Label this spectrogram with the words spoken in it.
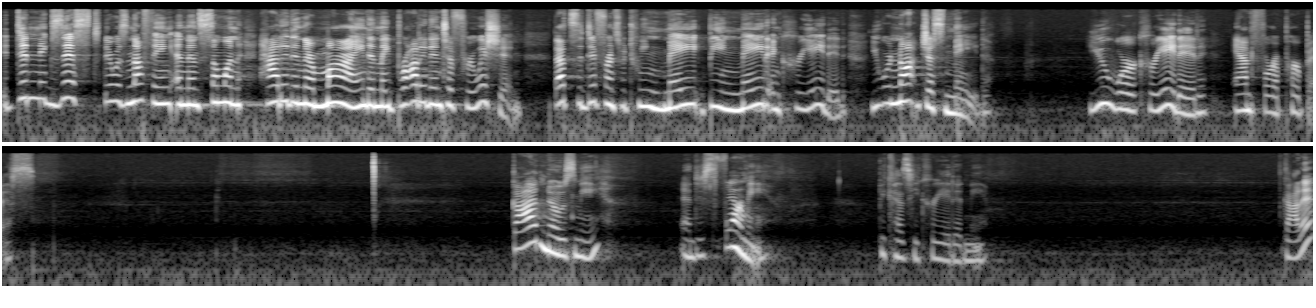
It didn't exist. There was nothing, and then someone had it in their mind and they brought it into fruition. That's the difference between made, being made and created. You were not just made, you were created and for a purpose. God knows me and is for me because he created me. Got it?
